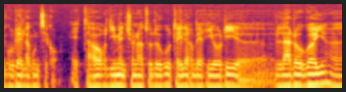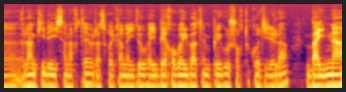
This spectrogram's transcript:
gure laguntzeko. Eta hor dimentsionatu dugu Tailer berri hori uh, laro goi uh, lankide izan arte, beraz horrekan nahi du bai berro goi bat enplegu sortuko direla, baina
